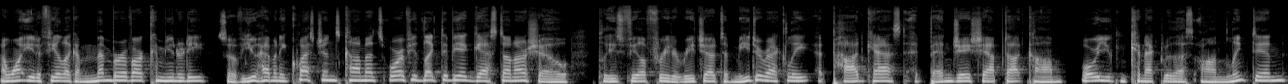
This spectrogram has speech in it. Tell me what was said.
I want you to feel like a member of our community. So if you have any questions, comments, or if you'd like to be a guest on our show, please feel free to reach out to me directly at podcast at benjshap.com, or you can connect with us on LinkedIn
